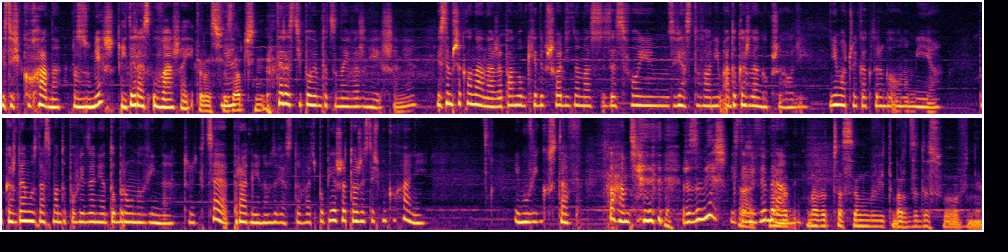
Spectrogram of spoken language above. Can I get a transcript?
jesteś kochana. Rozumiesz? I teraz uważaj. Teraz się nie? zacznie. Teraz ci powiem to, co najważniejsze, nie? Jestem przekonana, że Pan Bóg, kiedy przychodzi do nas ze swoim zwiastowaniem, a do każdego przychodzi, nie ma człowieka, którego ono mija. Bo każdemu z nas ma do powiedzenia dobrą nowinę, czyli chce, pragnie nam zwiastować. Po pierwsze to, że jesteśmy kochani i mówi Gustaw, kocham cię, rozumiesz? Jesteś tak, wybrany. Nawet, nawet, czasem mówi to bardzo dosłownie.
